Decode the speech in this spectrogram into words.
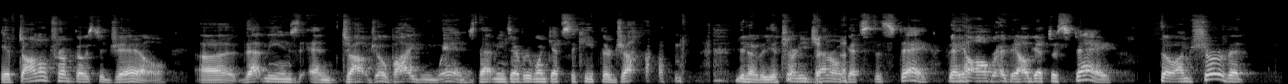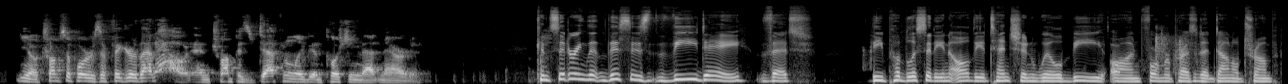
If Donald Trump goes to jail, uh, that means, and Joe, Joe, Biden wins, that means everyone gets to keep their job. you know, the attorney general gets to stay. They all, right, they all get to stay. So I'm sure that, you know, Trump supporters have figured that out, and Trump has definitely been pushing that narrative considering that this is the day that the publicity and all the attention will be on former President Donald Trump,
